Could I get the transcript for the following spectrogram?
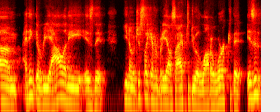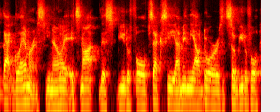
um, I think the reality is that you know, just like everybody else, I have to do a lot of work that isn't that glamorous. You know, yeah. it's not this beautiful, sexy, I'm in the outdoors, it's so beautiful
